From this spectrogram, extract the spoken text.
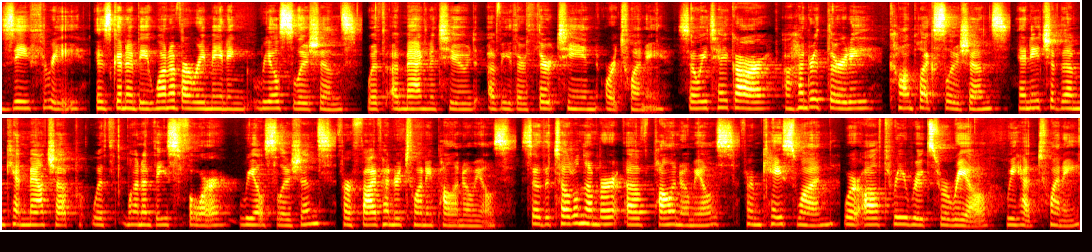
Z3, is going to be one of our remaining real solutions with a magnitude of either 13 or 20. So we take our 130 complex solutions, and each of them can match up with one of these four real solutions for 520 520 polynomials. So the total number of polynomials from case one, where all three roots were real, we had 20,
